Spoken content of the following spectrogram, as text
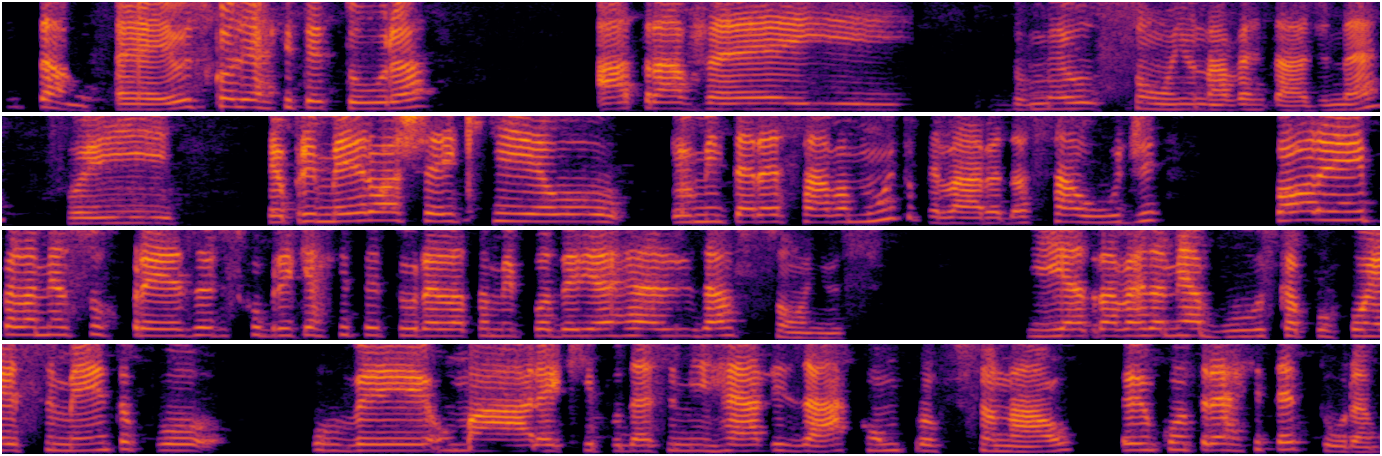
Então, é, eu escolhi a arquitetura através do meu sonho, na verdade, né? Foi eu primeiro achei que eu eu me interessava muito pela área da saúde, porém, pela minha surpresa, eu descobri que a arquitetura ela também poderia realizar sonhos. E através da minha busca por conhecimento, por, por ver uma área que pudesse me realizar como profissional, eu encontrei a arquitetura.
